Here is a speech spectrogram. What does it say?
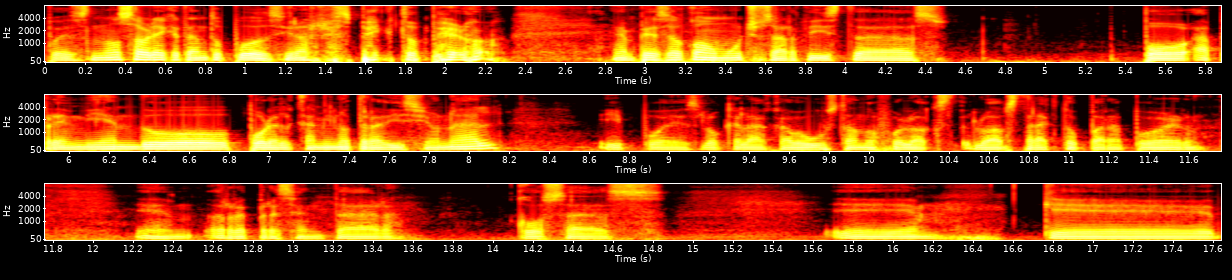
Pues no sabría qué tanto puedo decir al respecto, pero empezó como muchos artistas por, aprendiendo por el camino tradicional y pues lo que le acabó gustando fue lo, lo abstracto para poder em, representar cosas eh, que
